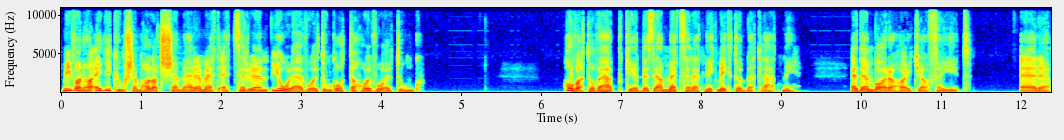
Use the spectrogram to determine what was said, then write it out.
Mi van, ha egyikünk sem halad sem erre, mert egyszerűen jól el voltunk ott, ahol voltunk? Hova tovább? kérdezem, mert szeretnék még többet látni. Eden balra hajtja a fejét. Erre.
